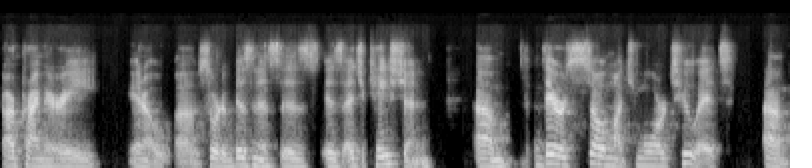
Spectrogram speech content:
our primary you know uh, sort of business is is education. Um, there's so much more to it. Um,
